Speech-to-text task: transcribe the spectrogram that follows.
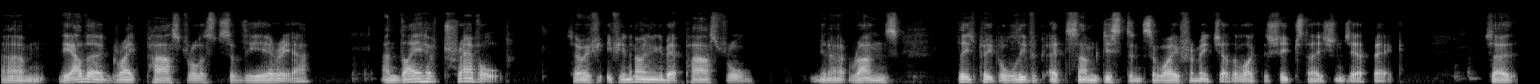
um, the other great pastoralists of the area, and they have traveled. So if, if you know anything about pastoral, you know, runs, these people live at some distance away from each other, like the sheep stations out back. So,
